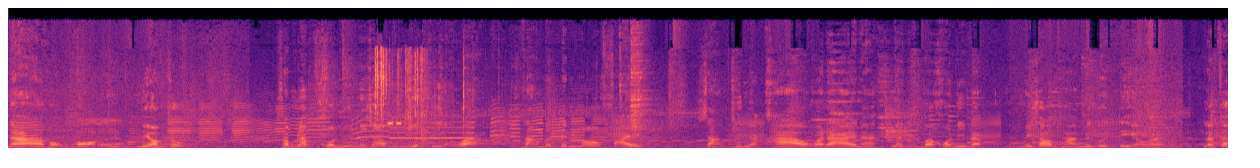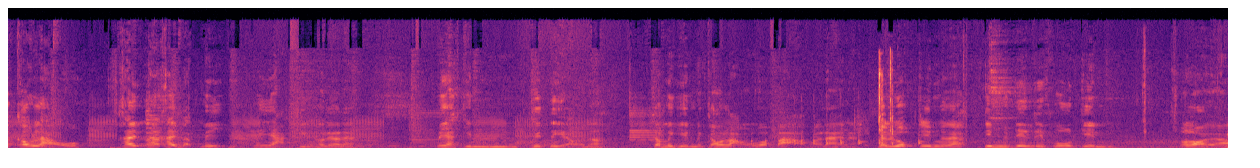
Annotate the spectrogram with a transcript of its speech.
หน้าบ่งบอกเลยอะมีความสุขสำหรับคนที่ไม่ชอบกินก๋วยเตี๋ยวอะสั่งไปเป็นหม้อไฟสั่งกินกับข้าวก็ได้นะหมายถึงว่าคนที่แบบไม่ชอบทานเป็นก๋วยเตี๋ยวอะแล้วก็เกาเหลาถ้าถ้าใครแบบไม่ไม่อยากกินเขาเรียกนะไม่อยากกินก๋วยเตี๋ยวเนาะก็ไม่กินเป็นเกาเหลาว่าเปล่าก็ได้นะเป็นลวกจิ้มก็ได้จิ้มเป็นจิ้มซีฟู้ดกินอร่อยแล้ว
